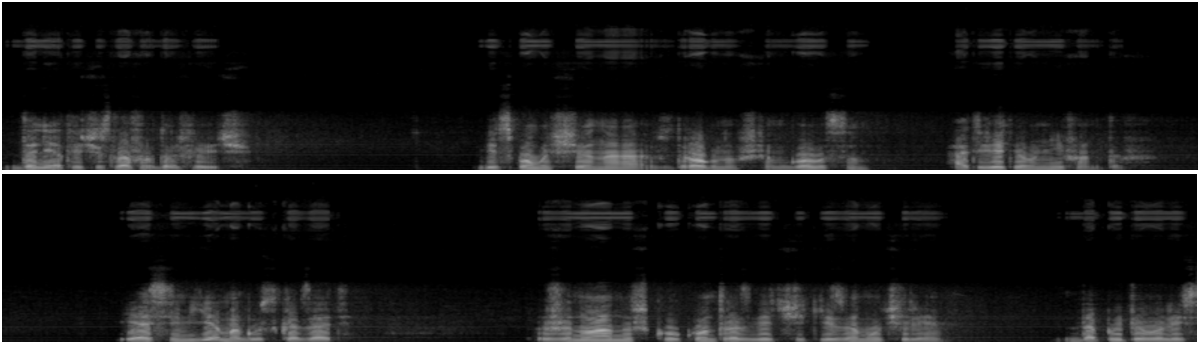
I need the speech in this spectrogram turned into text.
«Да нет, Вячеслав Рудольфович». Беспомощно вздрогнувшим голосом ответил Нифонтов. «И о семье могу сказать. Жену Аннушку контрразведчики замучили, допытывались,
